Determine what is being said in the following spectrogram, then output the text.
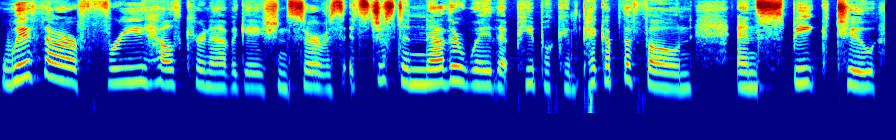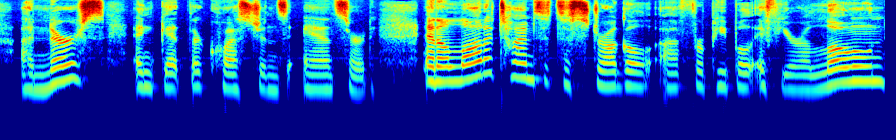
with our free healthcare navigation service, it's just another way that people can pick up the phone and speak to a nurse and get their questions answered. And a lot of times, it's a struggle uh, for people if you're alone,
